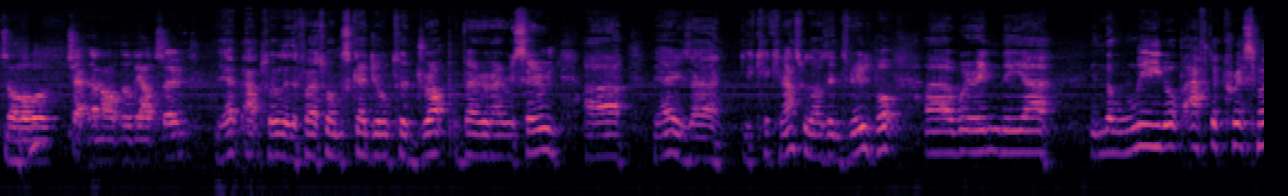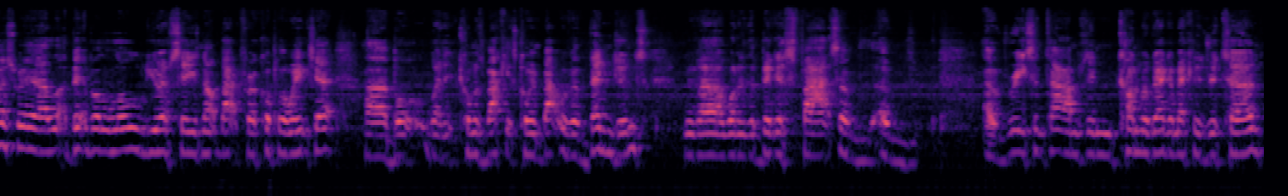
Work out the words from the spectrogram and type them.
So Mm-hmm. check them out, they'll be out soon. Yep, absolutely. The first one's scheduled to drop very, very soon. Uh, yeah, he's, uh, you're kicking ass with those interviews, but uh, we're in the uh, in the lead up after Christmas. We're a, a bit of a lull. UFC is not back for a couple of weeks yet, uh, but when it comes back, it's coming back with a vengeance. With uh, one of the biggest fights of, of of recent times in Conor McGregor making his return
